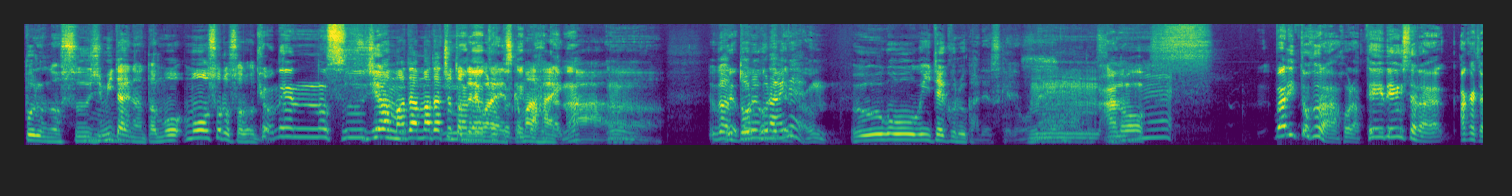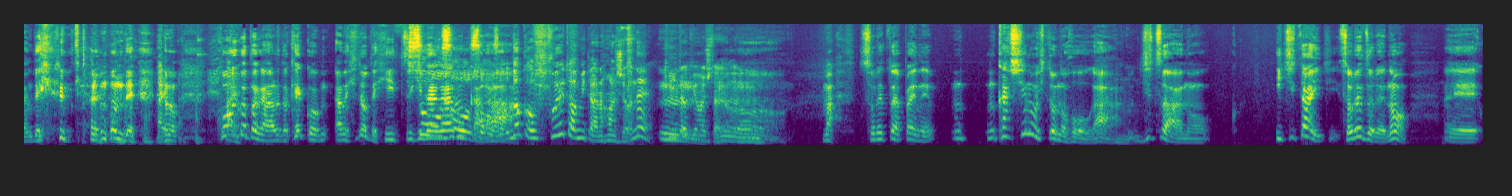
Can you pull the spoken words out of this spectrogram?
プルの数字みたいなのとはもう,、もうそろそろ去年の数数字はまだまだちょっと出てこないですか？まあはい。あー。がどれぐらいね、動いてくるかですけどうんうね。ん。あのね割とほらほら停電したら赤ちゃんできるみたいなもんで、あのこういうことがあると結構あの人って火つきそうながるそうそうそうなんか増えたみたいな話はね聞いたきましたよ。うん。うんまあそれとやっぱりねむ昔の人の方が、実はあの1対1それぞれの、えー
